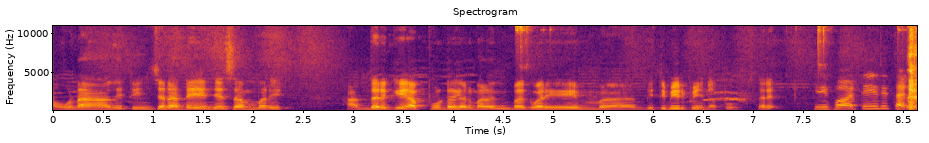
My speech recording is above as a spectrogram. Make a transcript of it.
అవునా? అది టెన్షన్ అంటే ఏం చేస్తాం మరి? అందరికీ అప్పు ఉంటుంది కానీ మరి మరి మితిమీరిపోయింది అప్పు. సరే. ఇది ఫార్టీ ఇది థర్టీ.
